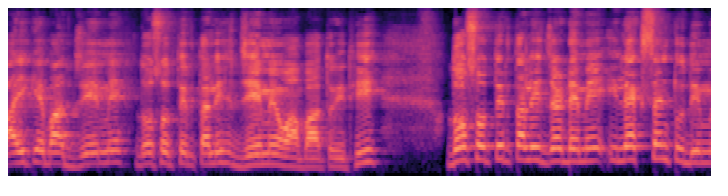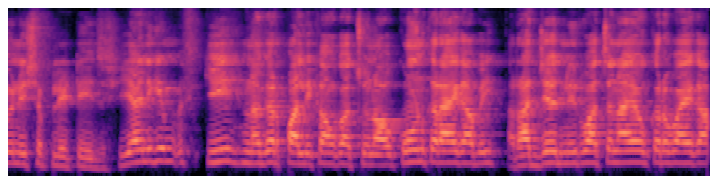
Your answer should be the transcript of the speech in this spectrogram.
आई के बाद जे में दो जे में वहाँ बात हुई थी। दो जडे में इलेक्शन टू द म्यूनिसिपलिटीज यानी कि, कि नगर पालिकाओं का चुनाव कौन कराएगा भाई? राज्य निर्वाचन आयोग करवाएगा।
